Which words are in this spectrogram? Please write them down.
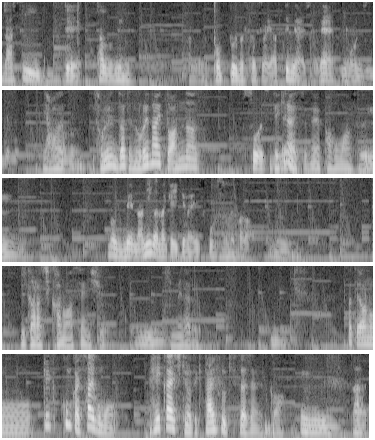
らしいんで、多分、あの、トップの人たちはやってんじゃないですかね。日本人でも。いや、それにだって乗れないとあんなそうですね。できないですよね、パフォーマンス。うん。まずね、波がなきゃいけないスポーツだから。五十嵐カノア選手、うん。うん。金メダル。うん。だってあのー結局今回最後も閉会式の時台風来てたじゃないですか。うん。はい。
